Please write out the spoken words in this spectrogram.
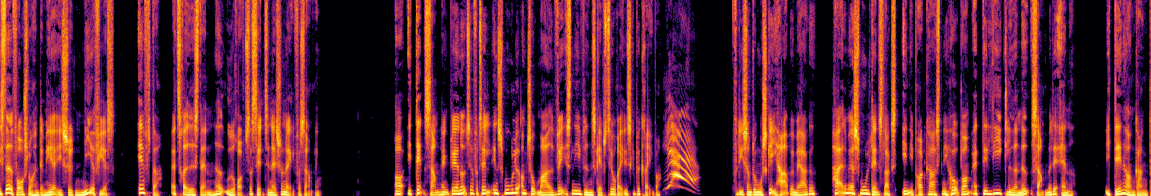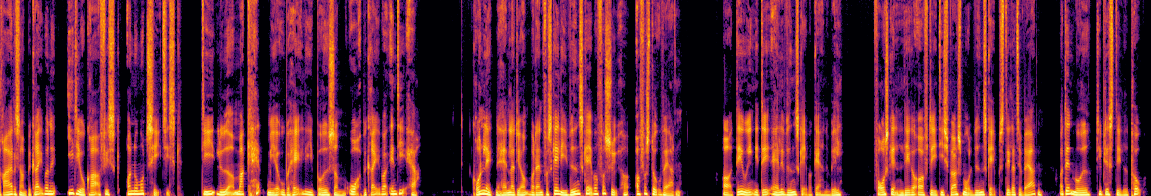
I stedet foreslog han dem her i 1789, efter at tredje standen havde udråbt sig selv til nationalforsamling. Og i den sammenhæng bliver jeg nødt til at fortælle en smule om to meget væsentlige videnskabsteoretiske begreber. Yeah! Fordi som du måske har bemærket, har jeg det med at smule den slags ind i podcasten i håb om, at det lige glider ned sammen med det andet. I denne omgang drejer det sig om begreberne ideografisk og nomotetisk. De lyder markant mere ubehagelige både som ord og begreber, end de er. Grundlæggende handler det om, hvordan forskellige videnskaber forsøger at forstå verden. Og det er jo egentlig det, alle videnskaber gerne vil. Forskellen ligger ofte i de spørgsmål, videnskab stiller til verden, og den måde, de bliver stillet på.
